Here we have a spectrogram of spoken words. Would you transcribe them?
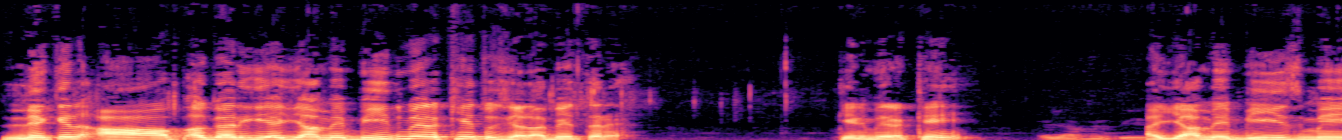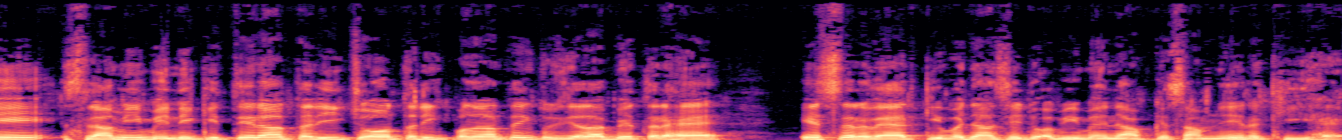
لیکن آپ اگر یہ ایام بیز میں رکھیں تو زیادہ بہتر ہے۔ کن میں رکھیں؟ ایام بیز میں اسلامی مہینے کی تیرہ تاریخ، چودہ تاریخ، پندرہ تاریخ تو زیادہ بہتر ہے۔ اس روایت کی وجہ سے جو ابھی میں نے آپ کے سامنے رکھی ہے۔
